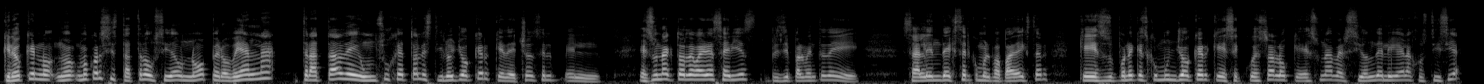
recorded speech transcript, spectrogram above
Creo que no, no, me acuerdo si está traducida o no, pero véanla. Trata de un sujeto al estilo Joker, que de hecho es el, es un actor de varias series, principalmente de Salen Dexter como el papá de Dexter, que se supone que es como un Joker que secuestra lo que es una versión de Liga de la Justicia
